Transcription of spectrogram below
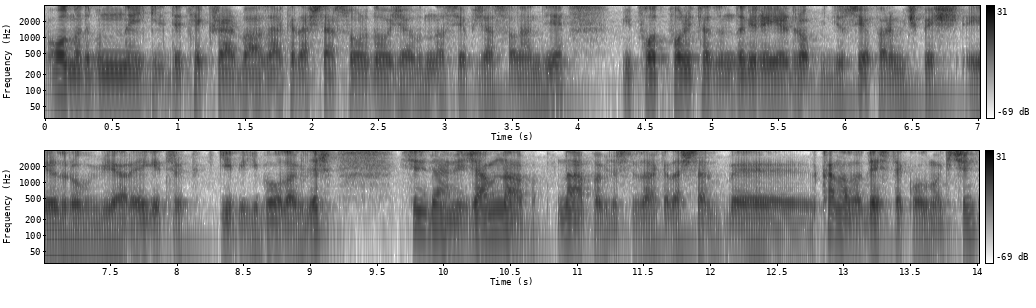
olmadı bununla ilgili de tekrar bazı arkadaşlar sordu hoca bunu nasıl yapacağız falan diye. Bir potpourri tadında bir airdrop videosu yaparım. 3-5 airdrop'u bir araya getirip gibi gibi olabilir. Sizden ricam ne, yap ne yapabilirsiniz arkadaşlar? Ee, kanala destek olmak için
